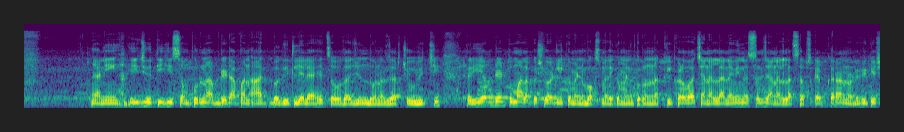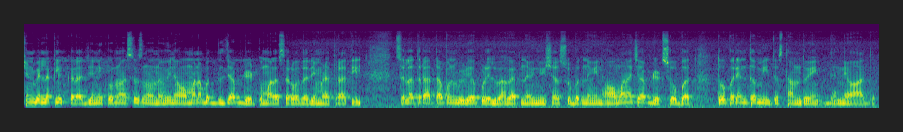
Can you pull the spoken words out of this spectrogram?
आणि ही जी होती ही संपूर्ण अपडेट आपण आज बघितलेली आहे चौदा जून दोन हजार चोवीसची. तर ही अपडेट तुम्हाला कशी वाटली कमेंट बॉक्समध्ये कमेंट करून नक्की कळवा. चॅनलला नवीन असेल चॅनलला सबस्क्राईब करा. नोटिफिकेशन बेलला क्लिक करा जेणेकरून असंच नवनवीन हवामानाबद्दलचे अपडेट तुम्हाला सर्वात आधी मिळत राहतील. चला तर आता आपण व्हिडिओ पुढील भागात नवीन विषयासोबत नवीन हवामानाच्या अपडेटसोबत तोपर्यंत मी इथंच थांबतोय. धन्यवाद.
